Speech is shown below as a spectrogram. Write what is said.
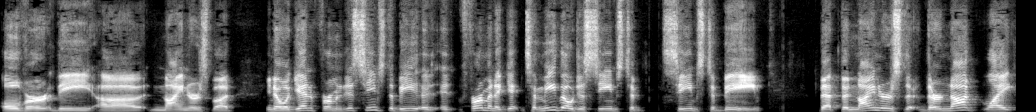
over the uh, Niners. But, you know, again, Furman, it just seems to be, it, Furman, again, to me, though, just seems to seems to be that the Niners, they're not like,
